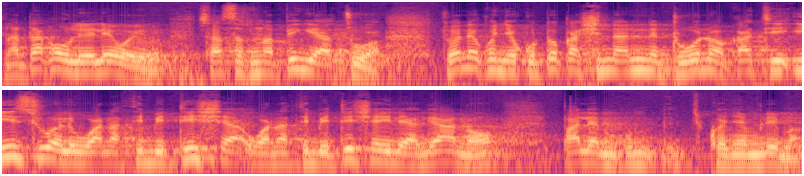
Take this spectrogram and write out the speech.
Nataka ulielewa hilo. Sasa tunapiga hatua. Tuende kwenye kutoka 24 tuone wakati israel wanathibitisha wanathibitisha ili agano pale m- kwenye mlima.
